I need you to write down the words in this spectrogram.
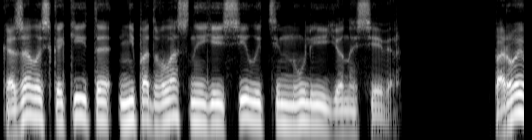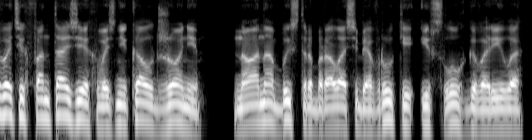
Казалось, какие-то неподвластные ей силы тянули ее на север. Порой в этих фантазиях возникал Джонни, но она быстро брала себя в руки и вслух говорила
